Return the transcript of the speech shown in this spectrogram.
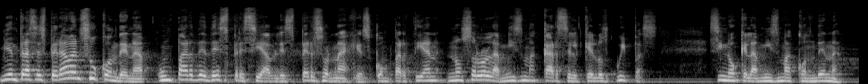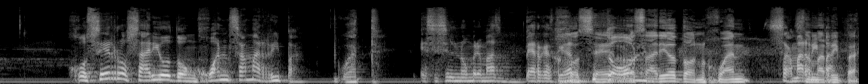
Mientras esperaban su condena, un par de despreciables personajes compartían no solo la misma cárcel que los huipas, sino que la misma condena. José Rosario Don Juan Samarripa. What? Ese es el nombre más vergas. José Rosario Don Juan Samarripa.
